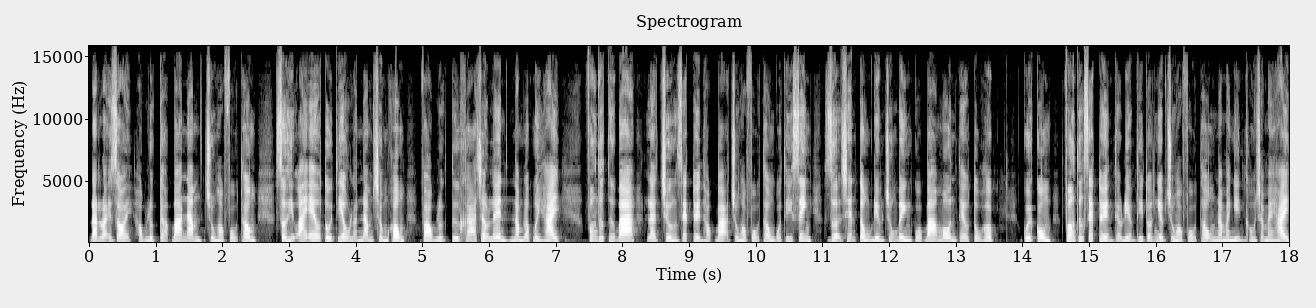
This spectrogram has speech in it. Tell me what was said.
đạt loại giỏi học lực cả 3 năm trung học phổ thông, sở hữu IELTS tối thiểu là 5.0 và học lực từ khá trở lên năm lớp 12. Phương thức thứ ba là trường xét tuyển học bạ trung học phổ thông của thí sinh dựa trên tổng điểm trung bình của 3 môn theo tổ hợp. Cuối cùng, phương thức xét tuyển theo điểm thi tốt nghiệp trung học phổ thông năm 2022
